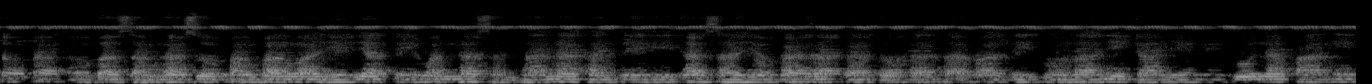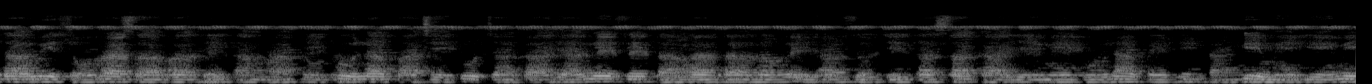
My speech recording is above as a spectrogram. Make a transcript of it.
สุปะโตปัสสังนาสุปังภาวะเยยติวันนาสันทานาคันเตหิอาสายโยกะรักกะโตตตาปฏิกุลานิกายเยกุณปานิตาวิโสมาสะปฏิตัมมาติกุณปัจฉิกุจังกายานิสิตังอัตโลหิอสุจิตสสะกายเมกุณเปติตังกิเมกิมิ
